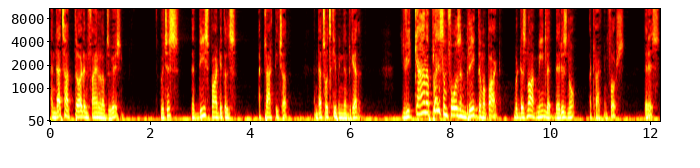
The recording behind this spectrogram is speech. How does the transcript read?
And that's our third and final observation, which is that these particles attract each other. And that's what's keeping them together. We can apply some force and break them apart, but does not mean that there is no attracting force. There is.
